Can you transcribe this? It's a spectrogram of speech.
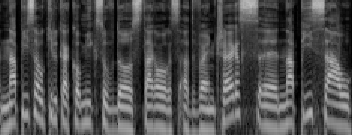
Napisał kilka komiksów do Star Wars Adventures. E, napisał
